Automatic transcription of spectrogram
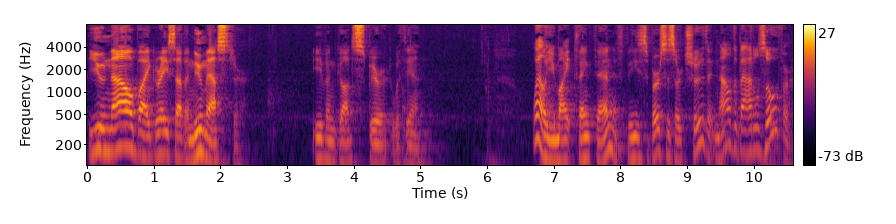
You now, by grace, have a new master, even God's Spirit within. Well, you might think then, if these verses are true, that now the battle's over.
